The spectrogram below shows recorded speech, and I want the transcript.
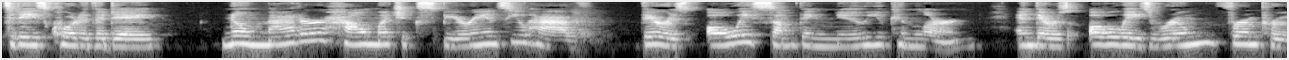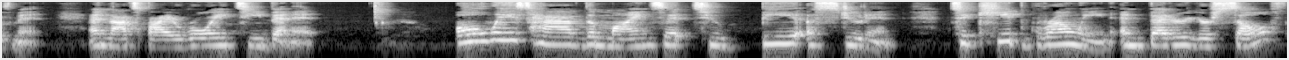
Today's quote of the day No matter how much experience you have, there is always something new you can learn, and there's always room for improvement. And that's by Roy T. Bennett. Always have the mindset to be a student, to keep growing and better yourself.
